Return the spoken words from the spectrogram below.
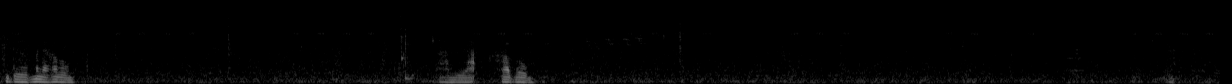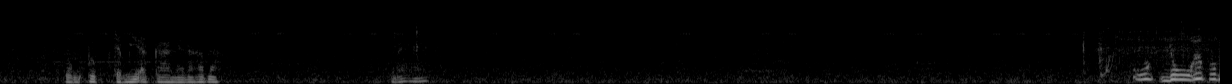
ที่เดิมนั่นแหละครับผมตามละครับผมลงปุ๊บจะมีอาการเลยนะครับนะเห็นไหมเห็นไหมอยู่ครับผม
